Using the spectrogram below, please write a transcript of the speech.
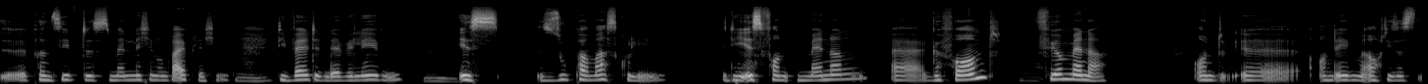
äh, Prinzip des Männlichen und Weiblichen. Mhm. Die Welt, in der wir leben, mhm. ist super maskulin die ist von Männern äh, geformt für Männer. Und, äh, und eben auch dieses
